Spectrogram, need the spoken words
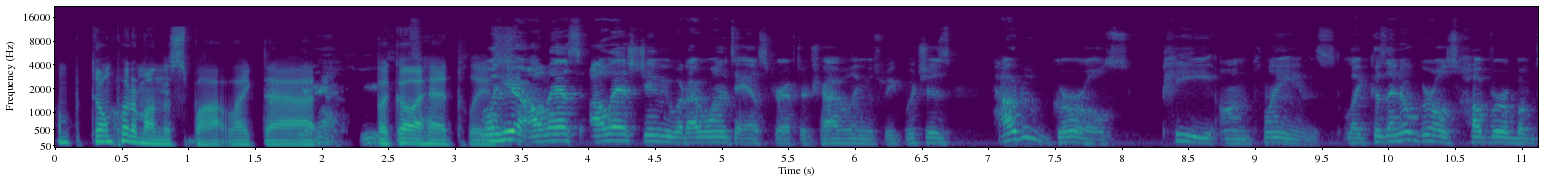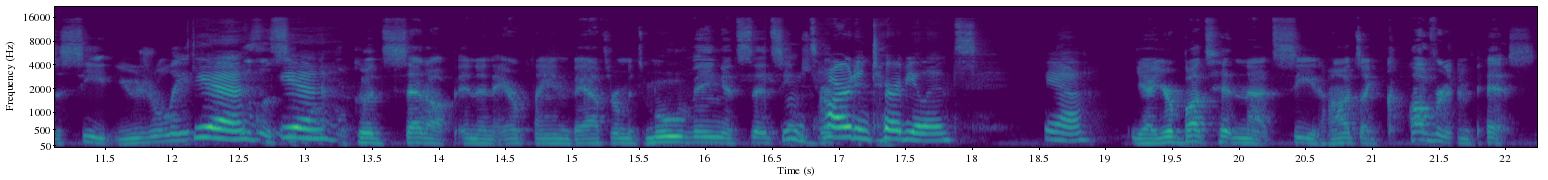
Don't, don't put them on the spot like oh, that. Yeah, But go ahead, please. Well, here I'll ask. I'll ask Jamie what I wanted to ask her after traveling this week, which is how do girls pee on planes? Like, because I know girls hover above the seat usually. Yeah. Yeah. like good setup in an airplane bathroom. It's moving. It's it seems It's very- hard in turbulence. Yeah. Yeah, your butt's hitting that seat, huh? It's like covered in piss.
